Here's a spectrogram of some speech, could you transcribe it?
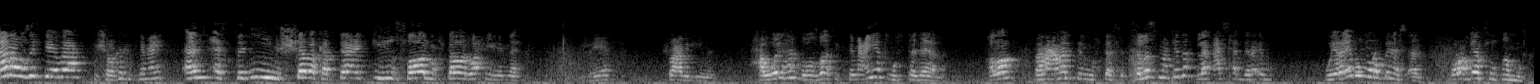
أنا وظيفتي إيه بقى؟ في الشبكات الاجتماعيه أن استديم الشبكة بتاعه إيصال محتوى الوحي للناس. اللي هي؟ شعب الإيمان. حولها لوظائف اجتماعية مستدامة. خلاص؟ فأنا عملت المحتسب. خلصنا كده؟ لا عايز حد يراقبه. ويراقبهم وربنا يسأله. وراح جايب سلطان مسلم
